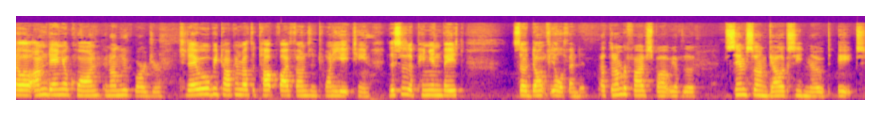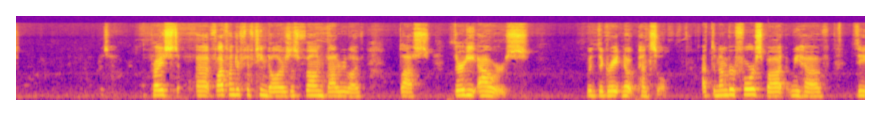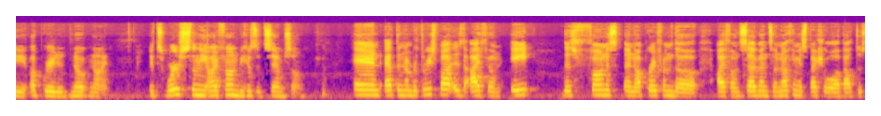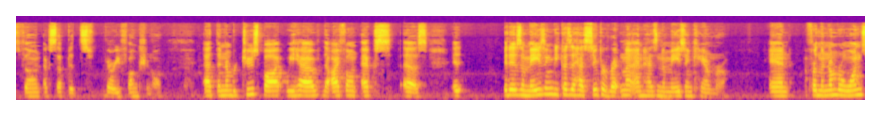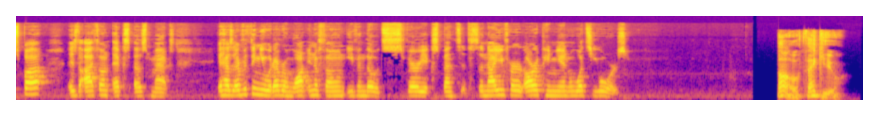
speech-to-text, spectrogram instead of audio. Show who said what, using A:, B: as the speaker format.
A: Hello, I'm Daniel Kwan.
B: And I'm Luke Barger.
A: Today we will be talking about the top five phones in 2018. This is opinion based, so don't feel offended.
B: At the number five spot, we have the Samsung Galaxy Note 8. Priced at $515, this phone battery life lasts 30 hours with the Great Note Pencil. At the number four spot, we have the upgraded Note 9. It's worse than the iPhone because it's Samsung.
A: And at the number three spot is the iPhone 8. This phone is an upgrade from the iPhone 7, so nothing is special about this phone except it's very functional. At the number two spot, we have the iPhone XS. It, it is amazing because it has Super Retina and has an amazing camera. And for the number one spot is the iPhone XS Max. It has everything you would ever want in a phone, even though it's very expensive. So now you've heard our opinion. What's yours?
C: Oh, thank you.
